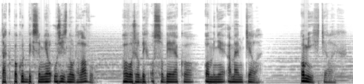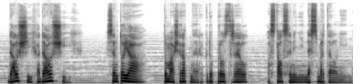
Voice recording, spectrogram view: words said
tak pokud bych si měl uříznout hlavu, hovořil bych o sobě jako o mně a mém těle. O mých tělech. Dalších a dalších. Jsem to já, Tomáš Ratner, kdo prozřel a stal se nyní nesmrtelným.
